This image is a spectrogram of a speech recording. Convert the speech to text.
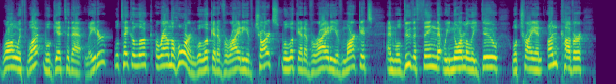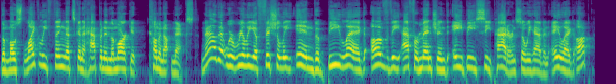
Wrong with what? We'll get to that later. We'll take a look around the horn. We'll look at a variety of charts. We'll look at a variety of markets and we'll do the thing that we normally do. We'll try and uncover the most likely thing that's going to happen in the market coming up next. Now that we're really officially in the B leg of the aforementioned ABC pattern, so we have an A leg up,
